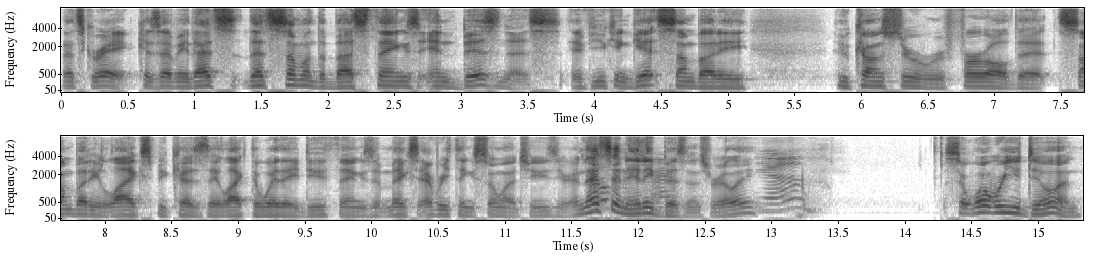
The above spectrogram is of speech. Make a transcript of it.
That's great because i mean that's that's some of the best things in business. If you can get somebody who comes through a referral that somebody likes because they like the way they do things it makes everything so much easier. And that's oh, in any sure. business really. Yeah so what were you doing?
